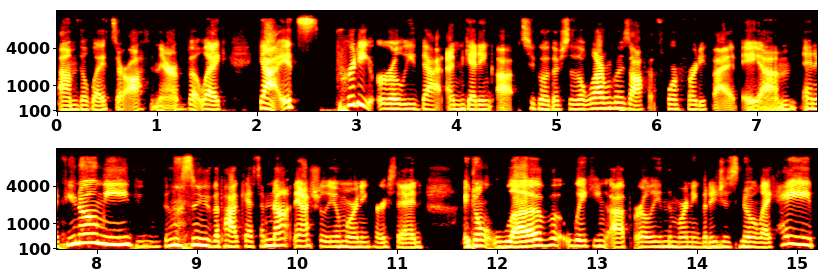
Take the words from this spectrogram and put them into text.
Um the lights are off in there but like yeah it's pretty early that i'm getting up to go there. So the alarm goes off at 4 45 a.m and if you know me if you've been listening to the podcast i'm not naturally a morning person. I don't love waking up early in the morning but i just know like hey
